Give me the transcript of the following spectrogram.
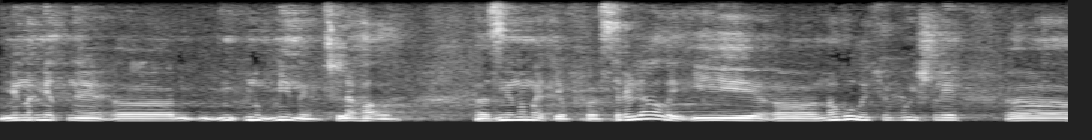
е, мінометне, е, ну, міни лягали. З мінометів стріляли, і е, на вулицю вийшли е,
